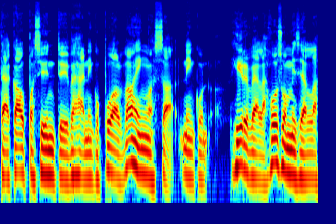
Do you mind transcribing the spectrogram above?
tämä kauppa syntyi vähän niin kuin puolivahingossa, niin kuin hirveällä hosumisella?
